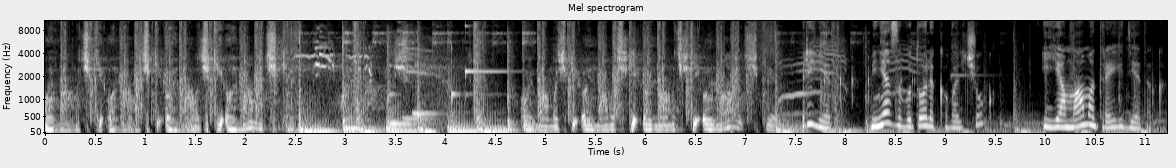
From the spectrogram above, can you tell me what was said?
Ой, мамочки, ой, мамочки, ой, мамочки, ой, мамочки. Ой, мамочки, ой, мамочки, ой, мамочки, ой, мамочки. Привет, меня зовут Оля Ковальчук, и я мама троих деток.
